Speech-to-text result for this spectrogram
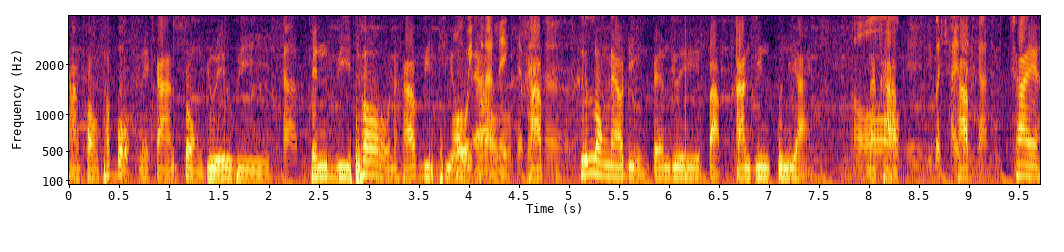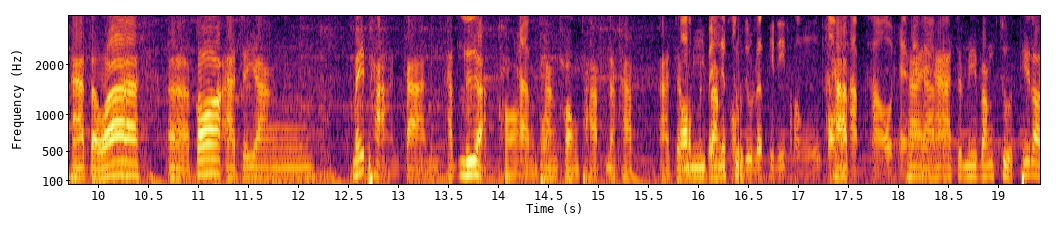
ทางกองทัพบกในการส่ง UAV ครับเป็น VTOL นะครับ อ๋อมีขนาด VTOL เล็กใช่ไหมครับเออ ขึ้นลงแนวดิ่งเป็น UAV ปรับการยิงปืนใหญ่ อ๋อนะครับ โอเคนี่ก็ใช้เหมือนกัน ใช่ฮะแต่ว่าเอ่อก็อาจจะยัง ไม่ผ่านการคัดเลือกของครับ ทางกองทัพนะครับ อาจจะก็มีเป็นบางเรื่องขอจุงดดุลพินิจของกองครับ ทัพเขาใช่ไหมใช่ครับฮะอาจจะมีบางจุดที่เรา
